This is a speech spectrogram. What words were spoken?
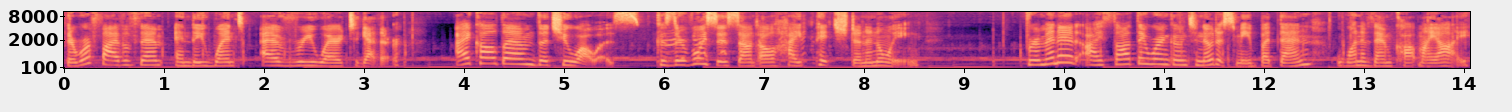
There were five of them, and they went everywhere together. I call them the Chihuahuas, because their voices sound all high pitched and annoying. For a minute, I thought they weren't going to notice me, but then one of them caught my eye.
